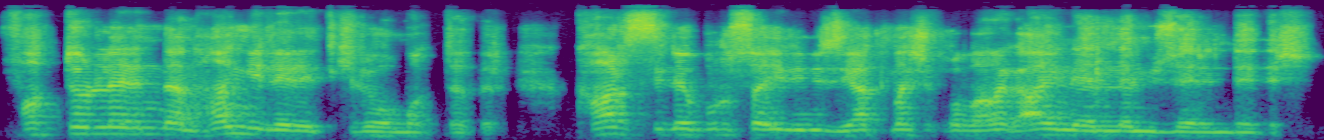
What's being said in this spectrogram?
faktörlerinden hangileri etkili olmaktadır? Kars ile Bursa ilimiz yaklaşık olarak aynı enlem üzerindedir.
